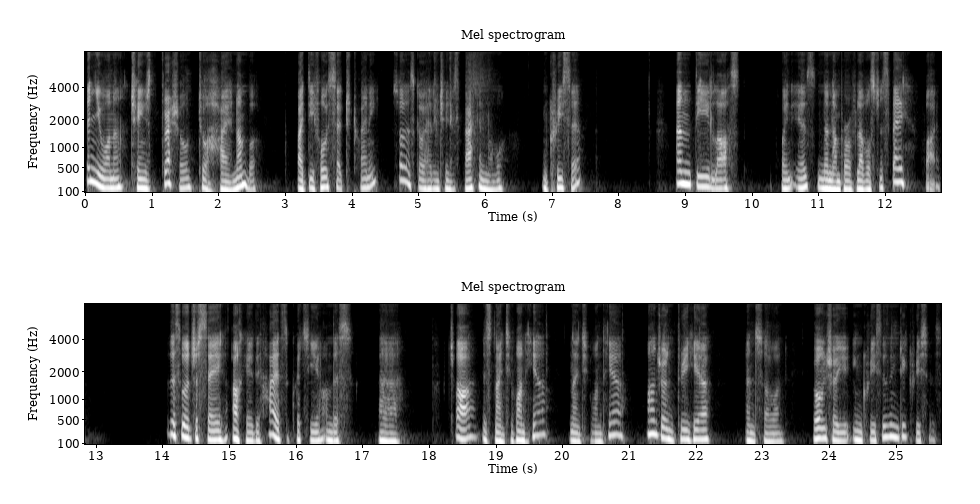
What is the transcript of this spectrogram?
Then you want to change the threshold to a higher number. By default set to 20 so let's go ahead and change this back and increase it. And the last point is the number of levels to display, 5. This will just say, okay, the highest liquidity on this uh, chart is 91 here, 91 here, 103 here, and so on. It won't show you increases and decreases.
